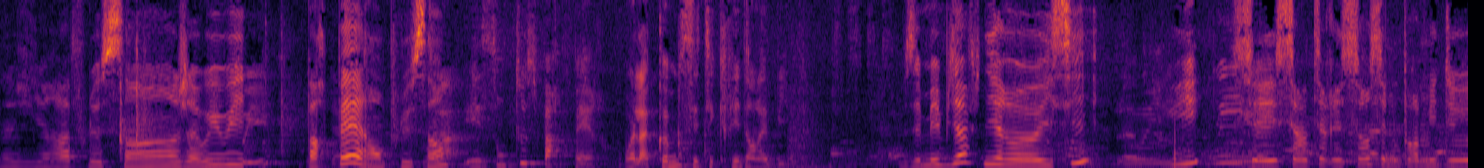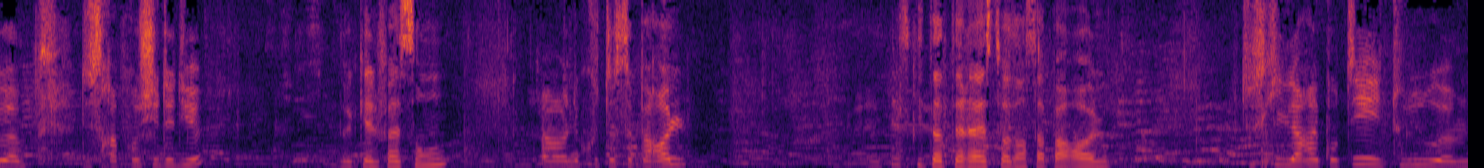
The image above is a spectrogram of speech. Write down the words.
La girafe, le singe. Ah oui, oui. Par paire en plus. Hein. Voilà, Et ils sont tous par paire. Voilà, comme c'est écrit dans la Bible. Vous aimez bien venir euh, ici? Oui, c'est c'est intéressant, ça nous permet de, euh, de se rapprocher de Dieu De quelle façon? En écoutant sa parole, Et Qu'est-ce qui t'intéresse, toi, dans sa parole? Tout ce qu'il a raconté et tout, euh,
